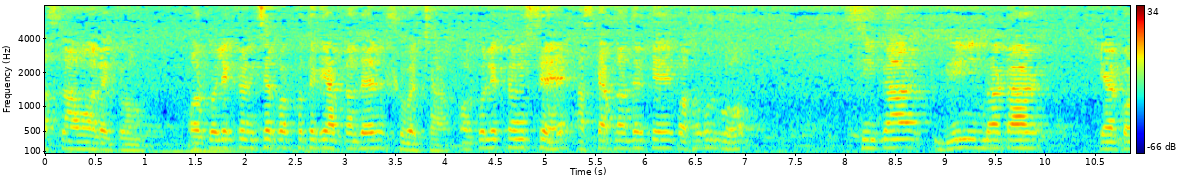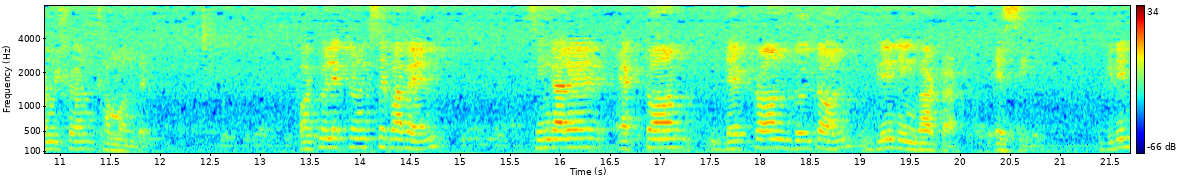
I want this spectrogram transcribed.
আসসালামু আলাইকুম। অর্ক ইলেকট্রনিক্সের পক্ষ থেকে আপনাদের শুভেচ্ছা। অর্ক ইলেকট্রনিক্সে আজকে আপনাদেরকে কথা বলব Singer green inverter air condition সম্বন্ধে। অর্ক ইলেকট্রনিক্সে পাবেন সিঙ্গারের এক টন, দেড় টন, দুই ton green inverter AC green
